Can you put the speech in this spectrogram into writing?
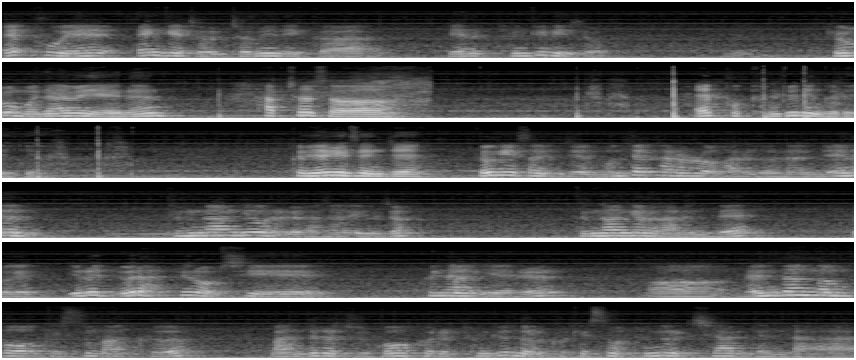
f의 n 개 점- 점이니까 얘는 평균이죠. 결국 뭐냐면 얘는 합쳐서 F 평균인 거래 이게. 그럼 여기서 이제 여기서 이제 몬테카를로 가는 거는 얘는 등간격으로 가잖아요, 그죠? 등간격으로 가는데 여기 이런 이런 할 필요 없이 그냥 얘를 어, 랜덤 넘버 개수만큼 만들어주고 그를 평균으로 그 개수만 평균을 취하면 된다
